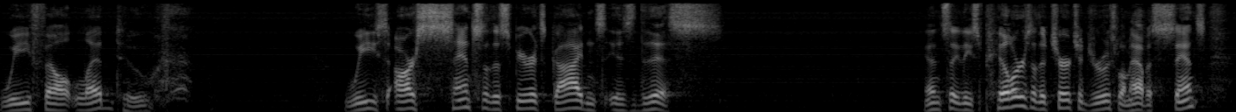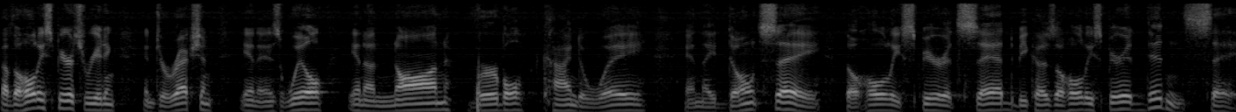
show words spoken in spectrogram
we felt led to. We, our sense of the Spirit's guidance is this. And so these pillars of the church of Jerusalem have a sense of the Holy Spirit's reading and direction in His will in a non verbal kind of way. And they don't say the Holy Spirit said because the Holy Spirit didn't say.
